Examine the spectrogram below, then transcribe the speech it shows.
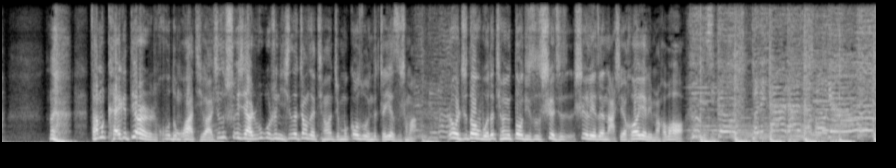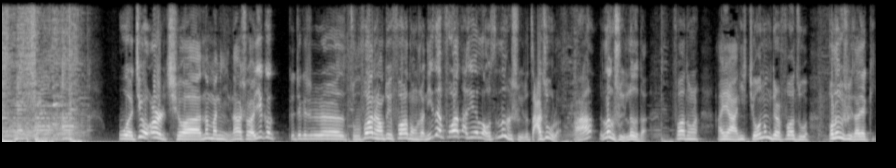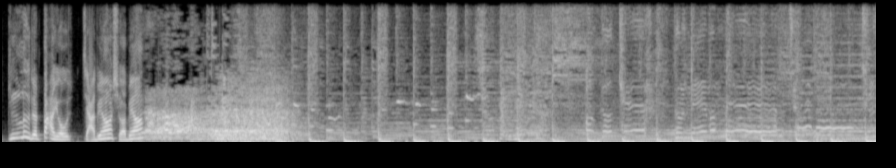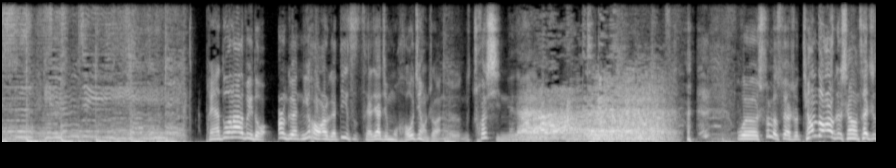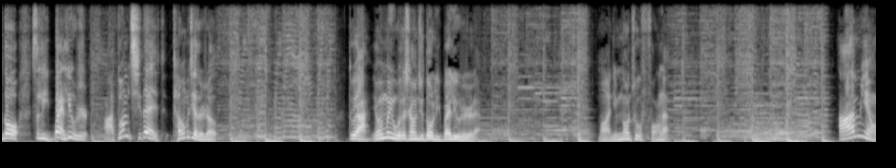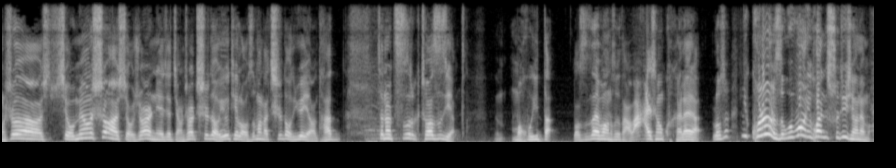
咱们开个第二互动话题啊，就是说一下，如果说你现在正在听节目，告诉我你的职业是什么，让我知道我的听友到底是涉及涉猎在哪些行业里面，好不好？我叫二车，那么你呢？说一个这个这个租房的人对房东说：“你这房咋就老是漏水了？咋住了啊？漏水漏的。”房东说：“哎呀，你交那么点房租，不漏水咋的？给你漏点大腰夹冰、小冰。”潘多拉的味道，二哥你好，二哥第一次参加节目，好紧张，你出息你。我说了算说，听到二哥的声音才知道是礼拜六日啊，多么期待听不见的人。对啊，因为没有我的声音就到礼拜六日了。妈，你们能出疯了？阿敏说，小明上小学二年级，经常迟到。有一天老师问他迟到的原因，他在那儿迟了长时间，没回答。老师再问的时候，他哇一声哭开来了。老师，你哭啥子？我问你话，你说就行了嘛。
